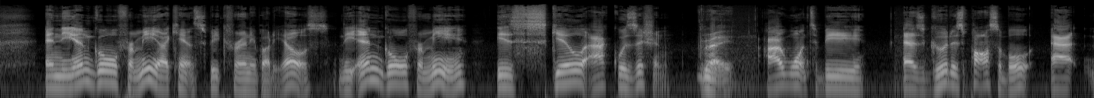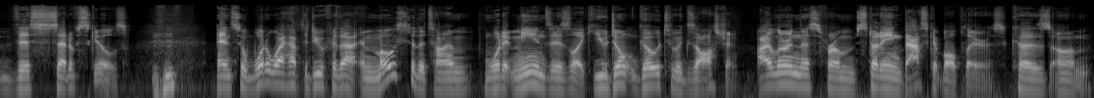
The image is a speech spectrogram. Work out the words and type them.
And the end goal for me, I can't speak for anybody else. The end goal for me is skill acquisition. Right. I want to be as good as possible at this set of skills. Mm-hmm. And so, what do I have to do for that? And most of the time, what it means is like you don't go to exhaustion. I learned this from studying basketball players because um,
